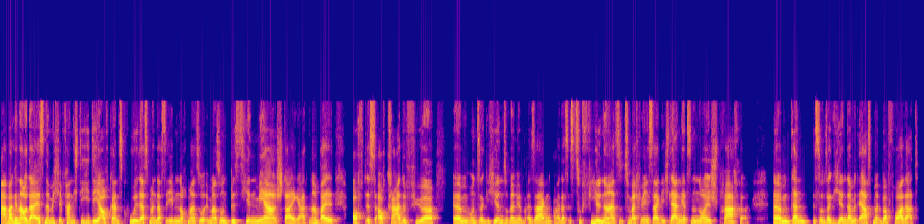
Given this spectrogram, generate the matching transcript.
Aber genau, da ist nämlich, fand ich die Idee auch ganz cool, dass man das eben nochmal so immer so ein bisschen mehr steigert, ne? weil oft ist auch gerade für ähm, unser Gehirn so, wenn wir sagen, oh, das ist zu viel. Ne? Also zum Beispiel, wenn ich sage, ich lerne jetzt eine neue Sprache, ähm, dann ist unser Gehirn damit erstmal überfordert.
